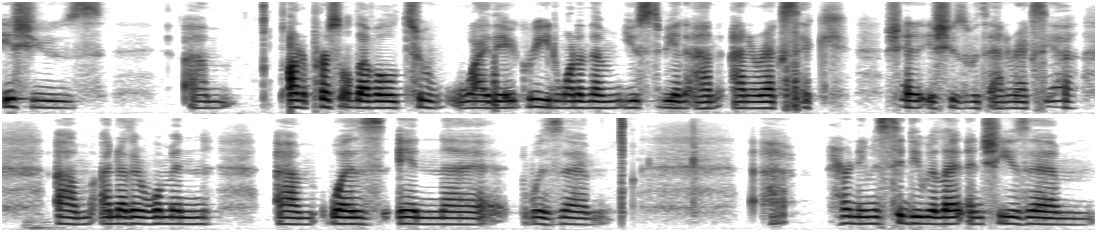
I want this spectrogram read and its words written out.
issues um, on a personal level to why they agreed. One of them used to be an, an- anorexic. She had issues with anorexia. Um, another woman um, was in uh, was um, uh, her name is Cindy Willett, and she's um,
